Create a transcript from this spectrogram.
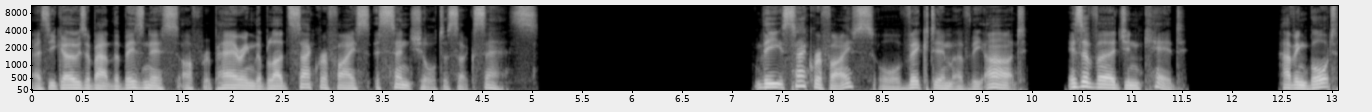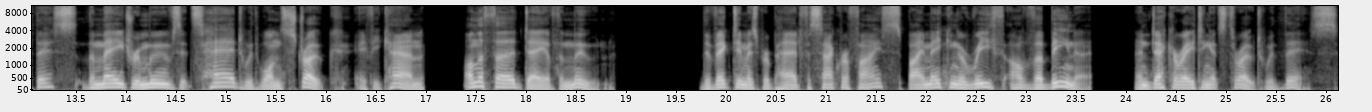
as he goes about the business of preparing the blood sacrifice essential to success. The sacrifice, or victim of the art, is a virgin kid, Having bought this, the mage removes its head with one stroke, if he can, on the third day of the moon. The victim is prepared for sacrifice by making a wreath of verbena and decorating its throat with this.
